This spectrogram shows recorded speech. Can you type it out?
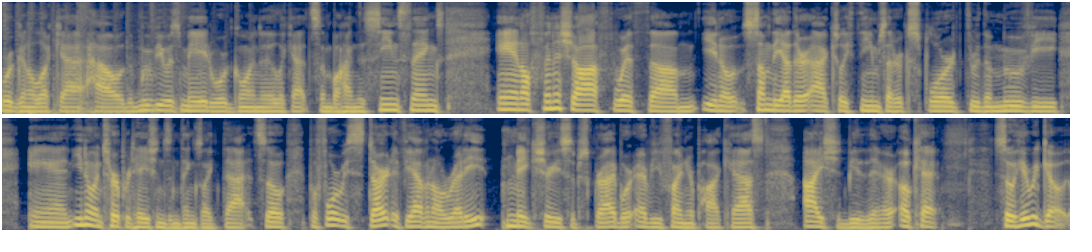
We're going to look at how the movie was made. We're going to look at some behind the scenes things. And I'll finish off with, um, you know, some of the other actually themes that are explored through the movie and, you know, interpretations and things like that. So before we start, if you haven't already, make sure you subscribe wherever you find your podcasts. I should be there. Okay. So here we go.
